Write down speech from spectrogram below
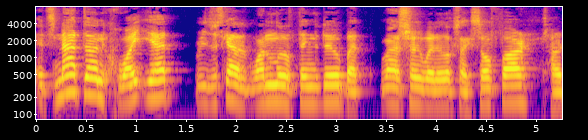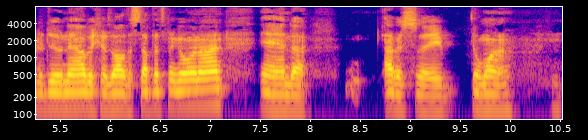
it's not done quite yet. We just got one little thing to do but I'm going to show you what it looks like so far. It's hard to do now because all the stuff that's been going on and uh, obviously don't want to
